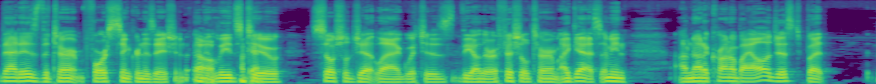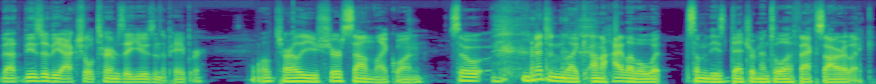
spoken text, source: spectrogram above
that is the term forced synchronization and oh, it leads okay. to social jet lag, which is the other official term, I guess. I mean, I'm not a chronobiologist, but that these are the actual terms they use in the paper. Well, Charlie, you sure sound like one. So you mentioned like on a high level what some of these detrimental effects are, like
